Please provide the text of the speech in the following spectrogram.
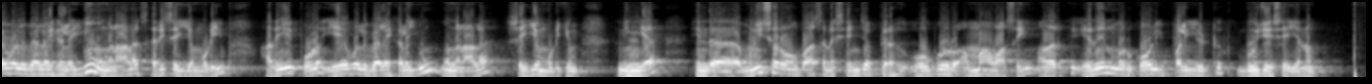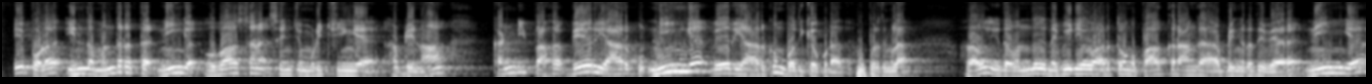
ஏவல் வேலைகளையும் உங்களால் சரி செய்ய முடியும் அதே போல் ஏவல் வேலைகளையும் உங்களால் செய்ய முடியும். நீங்கள் இந்த முனீஸ்வர உபாசனை செஞ்ச பிறகு ஒவ்வொரு அமாவாசையும் அதற்கு ஏதேனும் ஒரு கோழி பலியிட்டு பூஜை செய்யணும். இதே போல் இந்த மந்திரத்தை நீங்கள் உபாசனை செஞ்சு முடிச்சீங்க அப்படின்னா கண்டிப்பாக வேறு யாருக்கும் நீங்கள் வேறு யாருக்கும் போதிக்கக்கூடாது. புரியுதுங்களா அதாவது இதை வந்து இந்த வீடியோவை அடுத்தவங்க பார்க்குறாங்க அப்படிங்கிறது வேற. நீங்கள்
